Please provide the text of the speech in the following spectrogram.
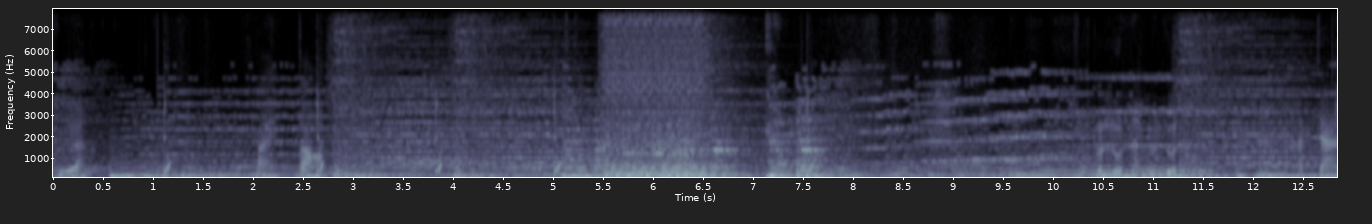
เกลือ ไปต่อลุ้นๆหน่อยลุ้นๆคัดจัง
